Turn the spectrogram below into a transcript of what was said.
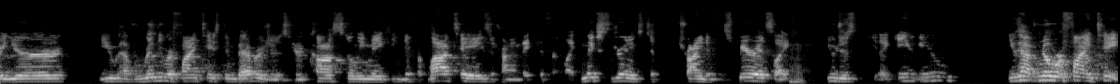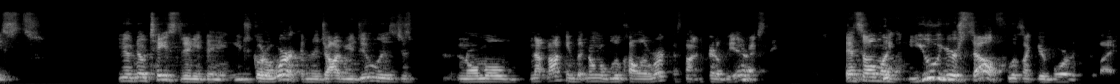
you're you have really refined taste in beverages. You're constantly making different lattes. You're trying to make different like mixed drinks, different, trying different spirits. Like mm-hmm. you just like you you you have no refined tastes. You have no taste in anything. You just go to work, and the job you do is just normal, not knocking, but normal blue collar work. That's not incredibly interesting. And so I'm like, you yourself look like you're bored with your life.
